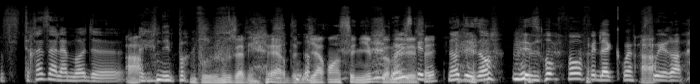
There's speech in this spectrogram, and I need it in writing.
C'est très à la mode euh, ah, à une époque. Vous, vous avez l'air de bien renseigné, vous en avez fait? Non, des mes enfants ont fait de la capoeira. Ah.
